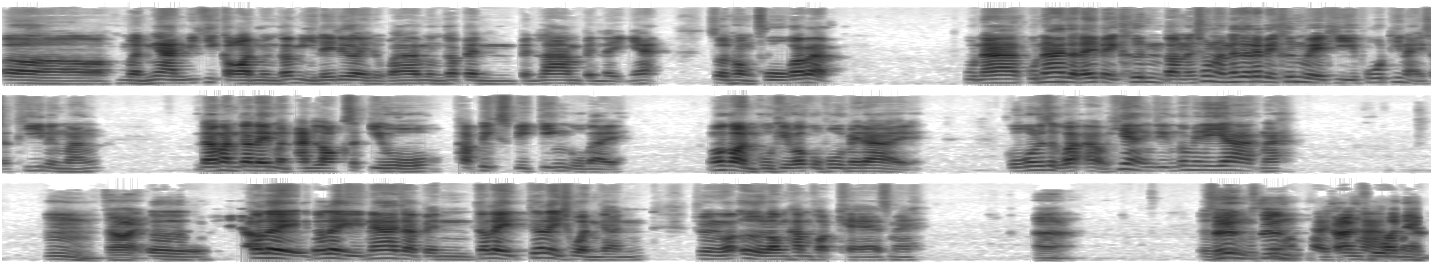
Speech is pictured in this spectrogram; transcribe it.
เอ่อเหมือนงานพิธีกรมึงก็มีเรื่อยๆถูกว่ามึงก็เป็นเป็นล่ามเป็นอะไรอย่างเงี้ย ส่วนของกูก็แบบกูน่ากูน่าจะได้ไปขึ้นตอนนั้นช่วงนั้นน่าจะได้ไปขึ้นเวทีพูดที่ไหนสักที่หนึ่งมั้ง แล้วมันก็เลยเหมือน unlock สกิล public speaking กูไป เมื่อก่อนกูคิดว่ากูพูดไม่ได้ กูก็รู้สึกว่าอ้าวเฮียจริงๆก็ไม่ได้ยากนะ อืมใช่เออ ก็เลยก็เลยน่าจะเป็นก็เลยก็เลยชวนกันชวนกันว่าเออลองทำพอดแคสต์ไหมอ่าเออซึ่งซึ่งใส่การชคำถมวนเนี่ย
